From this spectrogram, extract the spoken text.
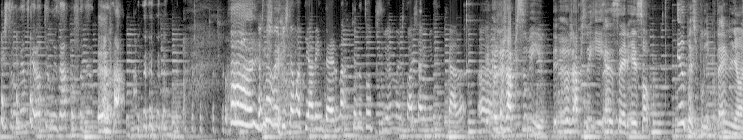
O instrumento que era utilizado para fazer o corte. Ai, eu estou a ver que isto é uma piada interna que eu não estou a perceber, mas estou a achar imensa piada. Uh... Eu já percebi, eu já percebi, é sério, é só. Eu depois explico, é melhor.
